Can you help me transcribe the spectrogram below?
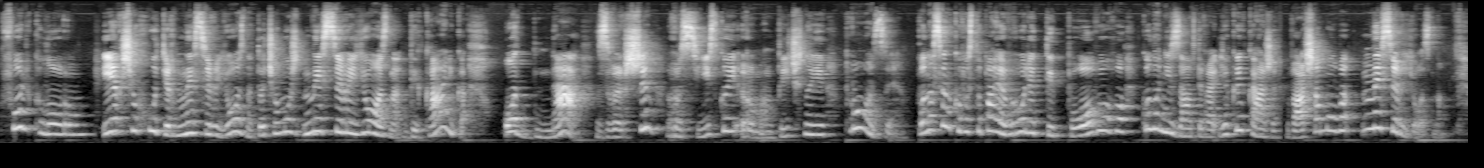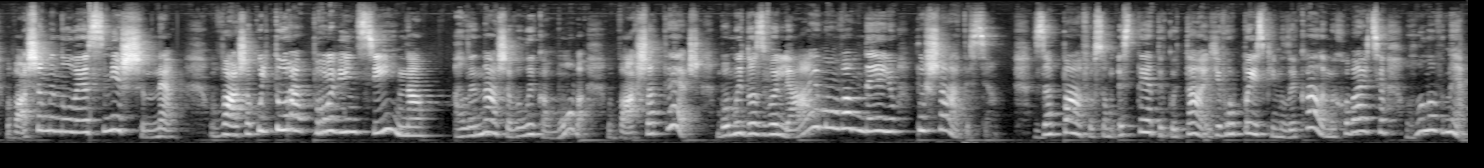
фольклору. І якщо хутір несерйозна, то чому ж несерйозна диканька одна з вершин російської романтичної прози? Понасенко виступає в ролі типового колонізатора, який каже: Ваша мова несерйозна, ваше минуле смішне, ваша культура провінційна. Але наша велика мова ваша теж, бо ми дозволяємо вам нею пишатися. За пафосом, естетикою та європейськими лекалами ховається головне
